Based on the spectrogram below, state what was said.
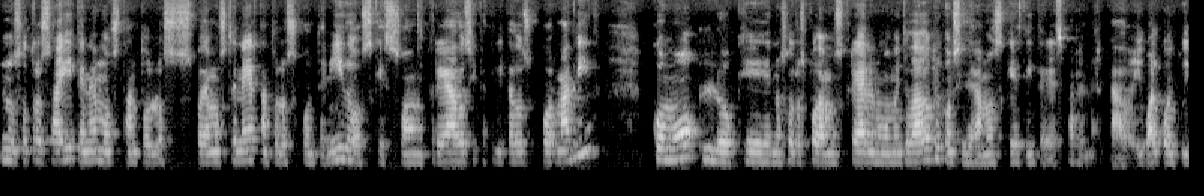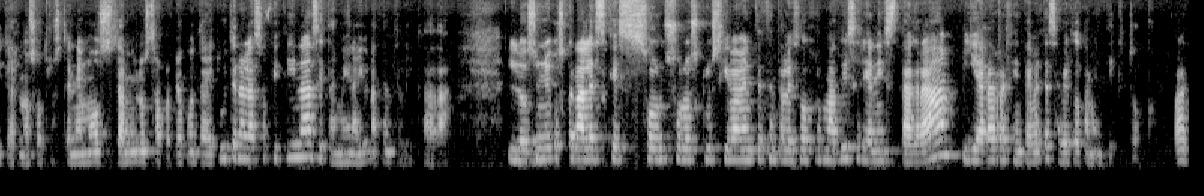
Nosotros ahí tenemos tanto los, podemos tener tanto los contenidos que son creados y facilitados por Madrid, como lo que nosotros podamos crear en un momento dado que consideramos que es de interés para el mercado. Igual con Twitter, nosotros tenemos también nuestra propia cuenta de Twitter en las oficinas y también hay una centralizada. Los únicos canales que son solo exclusivamente centralizados por Madrid serían Instagram y ahora recientemente se ha abierto también TikTok. Ah,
